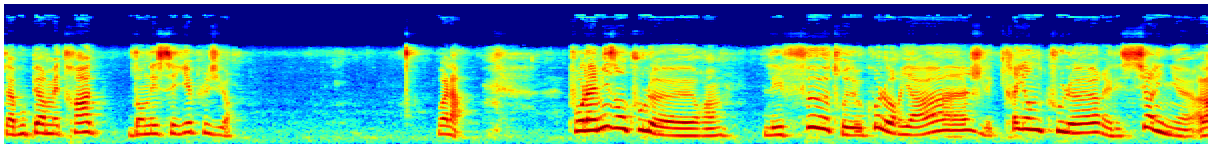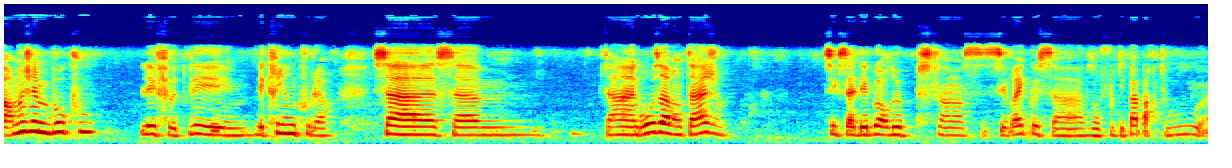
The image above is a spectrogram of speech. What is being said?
Ça vous permettra d'en essayer plusieurs. Voilà. Pour la mise en couleur, les feutres de coloriage, les crayons de couleur et les surligneurs. Alors moi j'aime beaucoup les feutres, les, crayons de couleur. Ça, a un gros avantage, c'est que ça déborde. c'est vrai que ça, vous en foutez pas partout. Euh.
